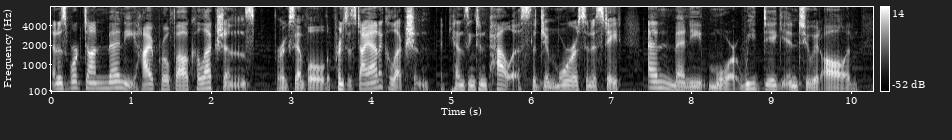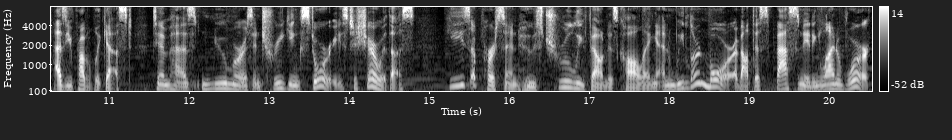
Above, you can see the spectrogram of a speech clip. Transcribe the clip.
and has worked on many high profile collections. For example, the Princess Diana collection at Kensington Palace, the Jim Morrison estate, and many more. We dig into it all, and as you probably guessed, Tim has numerous intriguing stories to share with us. He's a person who's truly found his calling, and we learn more about this fascinating line of work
